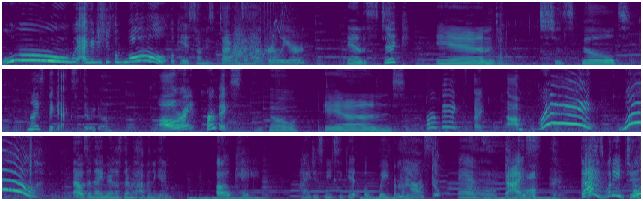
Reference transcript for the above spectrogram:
Ooh, wait, I can just use the wall. Okay, it's time to use diamonds I had earlier. And the stick. And let's just build a nice pickaxe. There we go. All right, perfect. There we go. And perfect. All right, I'm free! Woo! That was a nightmare that's never happened again. Okay, I just need to get away from the house. And guys, Huh? guys, what are you doing?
